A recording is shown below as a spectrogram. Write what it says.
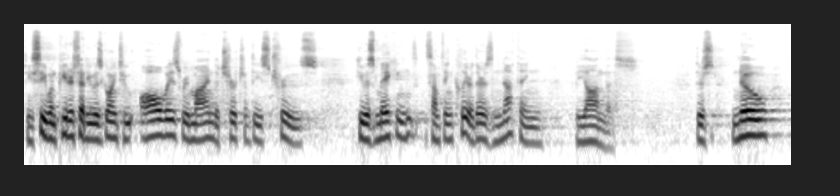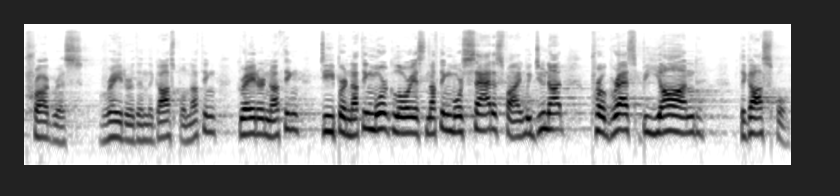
So you see, when Peter said he was going to always remind the church of these truths, he was making something clear. There's nothing beyond this. There's no progress greater than the gospel. Nothing greater, nothing deeper, nothing more glorious, nothing more satisfying. We do not progress beyond the gospel.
